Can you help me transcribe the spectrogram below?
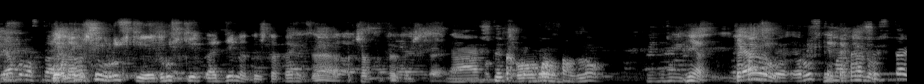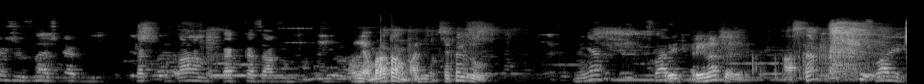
Я просто... Нет, а почему русские? Русские отдельно, ты же татарин. Да, причем тут это считаю? А Вот что ты такого? Нет, ты Я русским Нет, ты отношусь так же, знаешь, как, как к татарам, как к казахам. Не, братан, один тебя как зовут? Меня? Славик. Ренат? Оскар? Славик.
